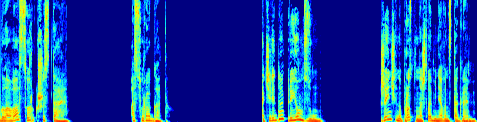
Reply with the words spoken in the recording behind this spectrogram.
Глава 46. О суррогатах. Очередной прием в Zoom. Женщина просто нашла меня в Инстаграме.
